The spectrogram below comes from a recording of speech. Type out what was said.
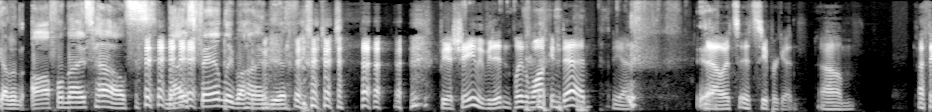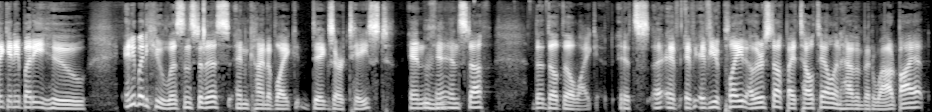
Got an awful nice house, nice family behind you. be a shame if you didn't play The Walking Dead. Yeah. No, it's it's super good. Um I think anybody who anybody who listens to this and kind of like digs our taste and Mm-hmm. and, stuff, th- they'll they'll like it. It's uh, if if if you've played other stuff by Telltale and haven't been wowed by it,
